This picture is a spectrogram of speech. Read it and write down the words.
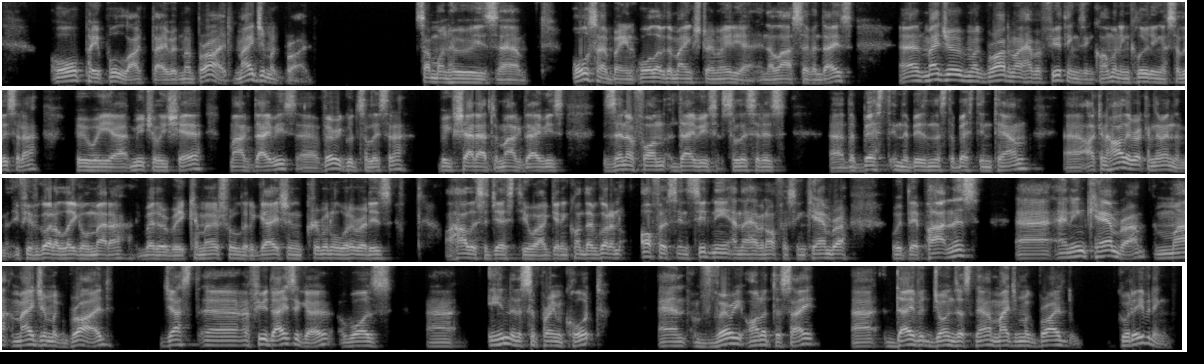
or people like David McBride, Major McBride, someone who is um, also been all over the mainstream media in the last seven days. And Major McBride and I have a few things in common, including a solicitor who we uh, mutually share, Mark Davis, a very good solicitor. Big shout out to Mark Davis, Xenophon Davis Solicitors, uh, the best in the business, the best in town. Uh, I can highly recommend them. If you've got a legal matter, whether it be commercial, litigation, criminal, whatever it is, I highly suggest you uh, get in contact. They've got an office in Sydney and they have an office in Canberra with their partners. Uh, and in Canberra, Ma- Major McBride, just uh, a few days ago, was uh, in the Supreme Court. And very honored to say, uh, David joins us now. Major McBride, good evening.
